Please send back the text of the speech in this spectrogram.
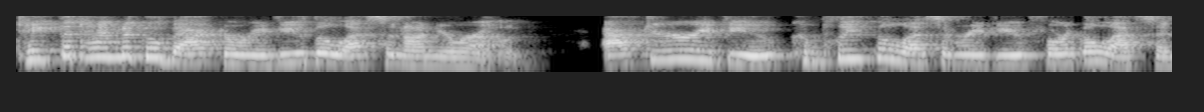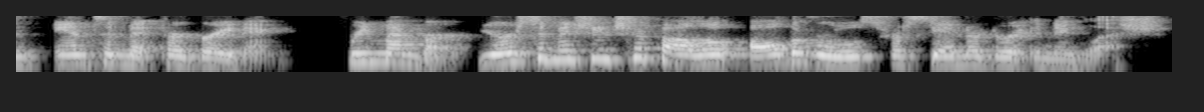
Take the time to go back and review the lesson on your own. After your review, complete the lesson review for the lesson and submit for grading. Remember, your submission should follow all the rules for standard written English.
